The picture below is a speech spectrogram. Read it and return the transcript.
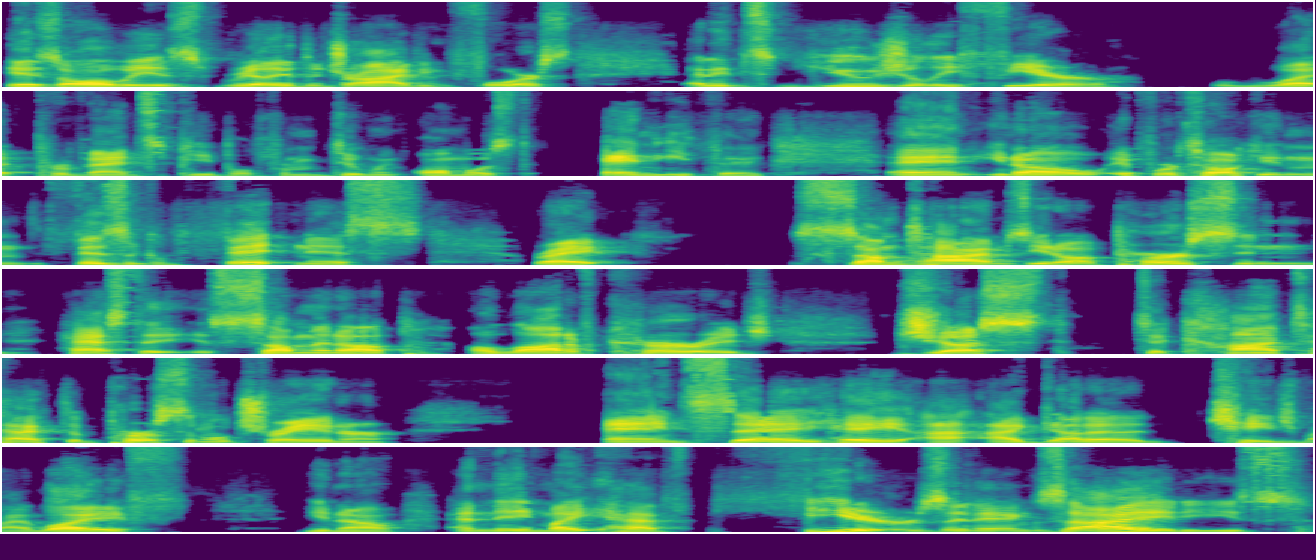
is always really the driving force. And it's usually fear what prevents people from doing almost anything. And, you know, if we're talking physical fitness, right? Sometimes, you know, a person has to summon up a lot of courage just to contact a personal trainer and say, Hey, I, I got to change my life, you know, and they might have fears and anxieties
